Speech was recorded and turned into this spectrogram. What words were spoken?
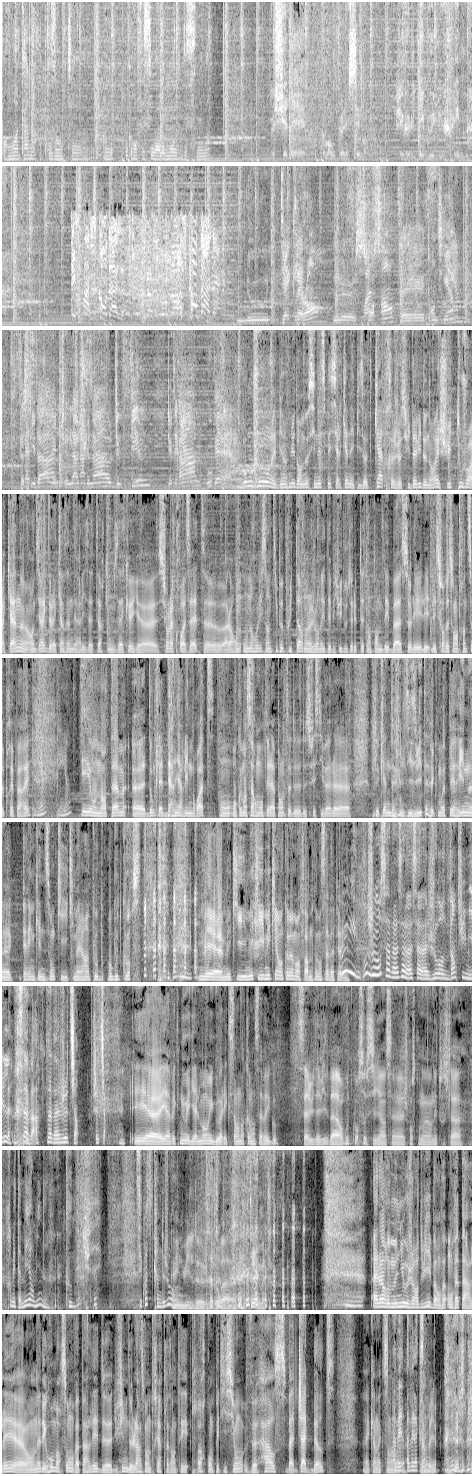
Pour moi, Cannes représente euh, un des plus grands festivals au monde du cinéma. Le chef-d'œuvre, comment vous connaissez mon nom? J'ai vu le début du film. C'est un scandale Un scandale Nous déclarons le 71e Festival international du film de Cannes ouvert. Bonjour et bienvenue dans Nos Ciné Spécial Cannes épisode 4. Je suis David Honoré et je suis toujours à Cannes en direct de la quinzaine des réalisateurs qui nous accueillent euh, sur la croisette. Euh, alors on, on enregistre un petit peu plus tard dans la journée que d'habitude, vous allez peut-être entendre des basses, les, les- les soirées sont en train de se préparer. Et on entame euh, donc la dernière ligne droite. On, on commence à remonter la pente de, de ce festival euh, de Cannes 2018 avec moi Perrine, euh, Perrine Kenson qui, qui m'a l'air un peu en bout de course, mais, euh, mais, qui, mais, qui, mais qui est en- quand même en forme. Comment ça va Perrine? Oui, bonjour, ça va, ça va, ça va. Jour 28 000, ça va, ça va, je tiens, je tiens. et, euh, et avec nous également Hugo Alexandre. Comment ça va Hugo? Salut David, bah en bout de course aussi, hein, je pense qu'on en est tous là. Ah, mais ta meilleure mine, comment tu fais? C'est quoi cette crème de jour Une Huile de Très, très jojoba euh, tous les matins. Alors au menu aujourd'hui, bah, on, va, on va parler, euh, on a des gros morceaux, on va parler de- du film de Lars von Trier présenté hors compétition, The House That Jack Built, avec un accent Avec, euh, avec l'accent. merveilleux.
